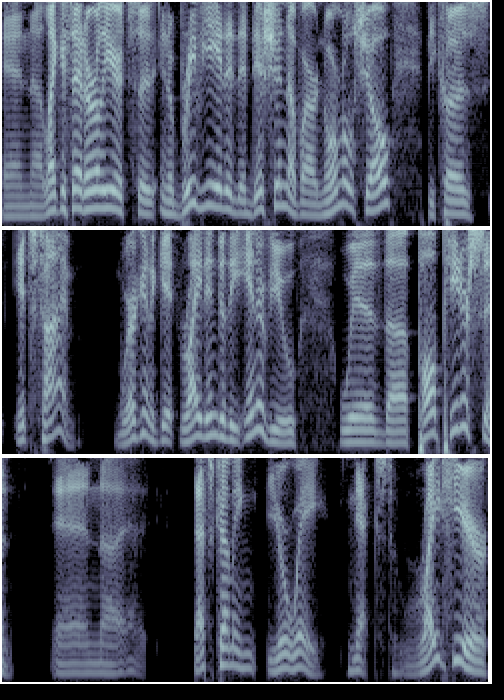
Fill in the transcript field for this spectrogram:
And uh, like I said earlier, it's a, an abbreviated edition of our normal show because it's time. We're going to get right into the interview with uh, Paul Petersen. And uh, that's coming your way next, right here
